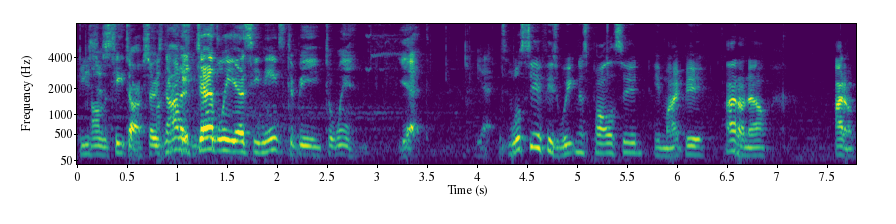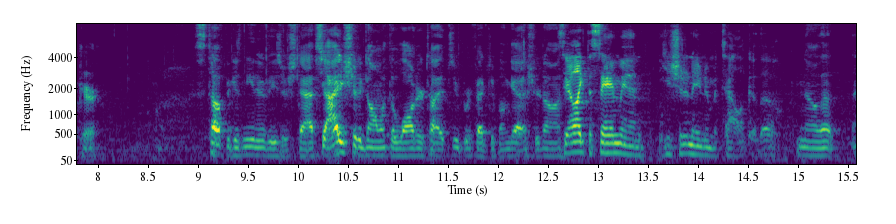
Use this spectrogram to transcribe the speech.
He's on just the T-Tar. So he's not as deadly as he needs to be to win yet. Yet. We'll see if he's weakness policy. He might be. I don't know. I don't care. It's tough because neither of these are stats. Yeah, I should have gone with the water type, super effective on Gastrodon. See, I like the Sandman. He should have named him Metallica though. No, that eh.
